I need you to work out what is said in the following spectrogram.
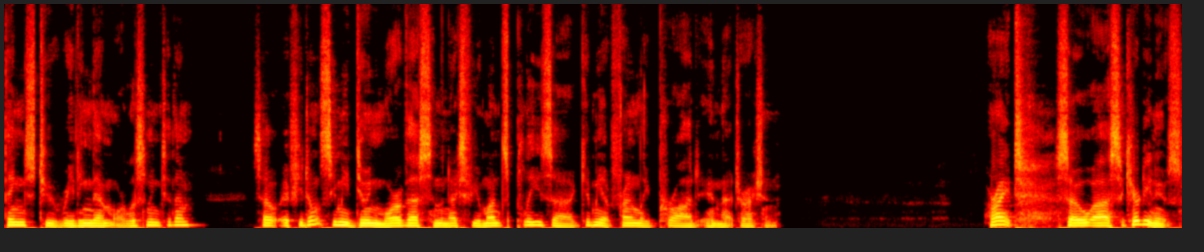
things to reading them or listening to them. So if you don't see me doing more of this in the next few months, please uh, give me a friendly prod in that direction. All right, so uh, security news.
